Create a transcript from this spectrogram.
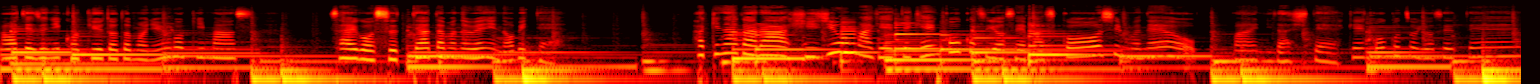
慌てずに呼吸とともに動きます。最後吸って頭の上に伸びて吐きながら肘を曲げて肩甲骨寄せます。少し胸を前に出して肩甲骨を寄せて。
